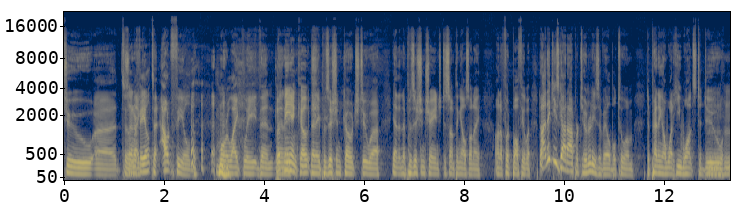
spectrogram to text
to uh, to Center like- field? to outfield more likely than Put than me a, in, coach. than a position coach to uh, yeah than a position change to something else on a on a football field. But no, I think he's got opportunities available to him depending on what he wants to do Mm-hmm.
